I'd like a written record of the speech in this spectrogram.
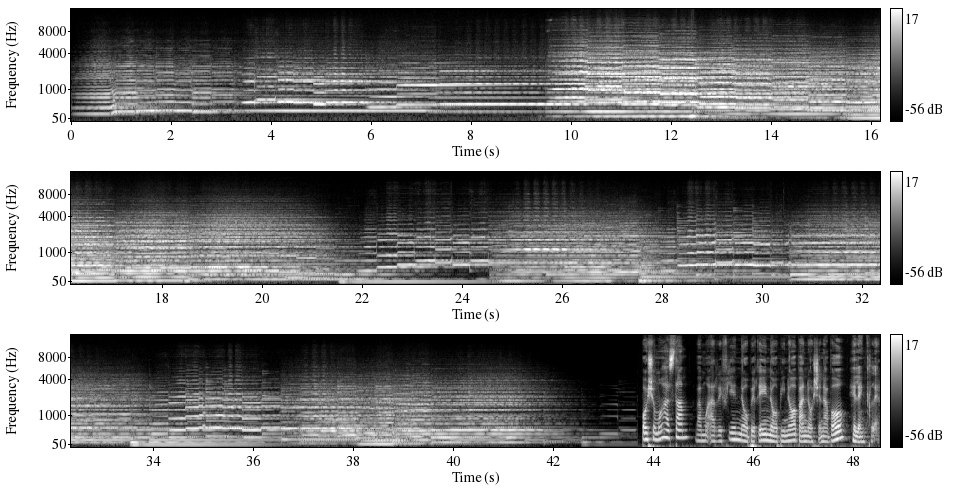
با شما هستم و معرفی نابغه نابینا و ناشنوا هلن کلر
